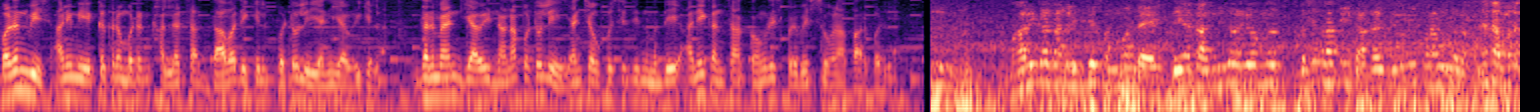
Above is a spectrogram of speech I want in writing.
फडणवीस आणि मी एकत्र मटण खाल्ल्याचा दावा देखील पटोले यांनी यावेळी केला. दरम्यान यावेळी नाना पटोले यांच्या उपस्थितीमध्ये अनेकांचा काँग्रेस प्रवेश सोहळा पार पडला. महाविकास आघाडीचे जे संबंध आहेत ते या आघाडीच्या जागेवर तसेच राहतील का? काय त्याच्यामुळे पराभूत झाला नाही ना मला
